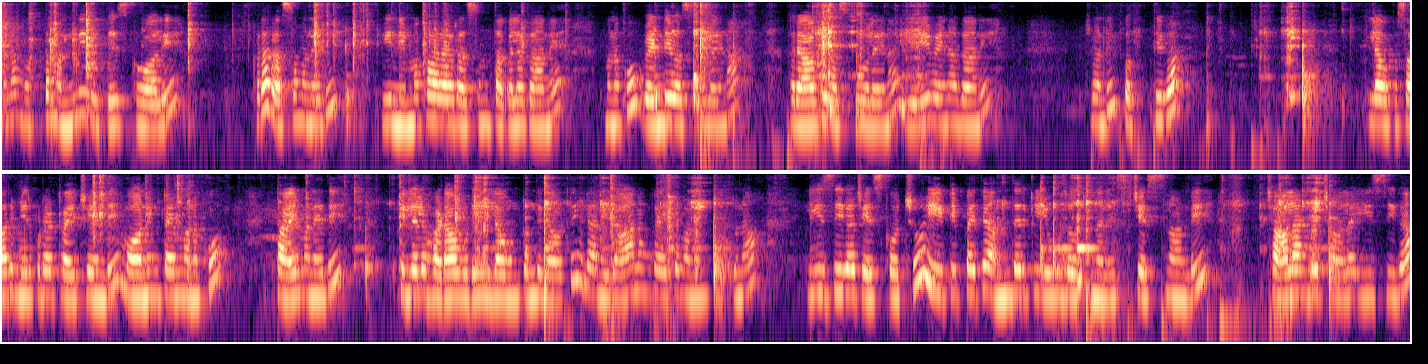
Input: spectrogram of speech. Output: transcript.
మనం మొత్తం అన్నీ రుద్దేసుకోవాలి. ఇక్కడ రసం అనేది ఈ నిమ్మకాయ రసం తగలగానే మనకు వెండి వస్తువులైనా రాగి వస్తువులైనా ఏవైనా కానీ చూడండి కొద్దిగా ఇలా ఒకసారి మీరు కూడా ట్రై చేయండి. మార్నింగ్ టైం మనకు టైం అనేది పిల్లలు హడావుడి ఇలా ఉంటుంది కాబట్టి ఇలా నిదానంగా అయితే మనం పొద్దున ఈజీగా చేసుకోవచ్చు. ఈ టిప్ అయితే అందరికీ యూజ్ అవుతుందనేసి చేస్తున్నా అండి. చాలా అంటే చాలా ఈజీగా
